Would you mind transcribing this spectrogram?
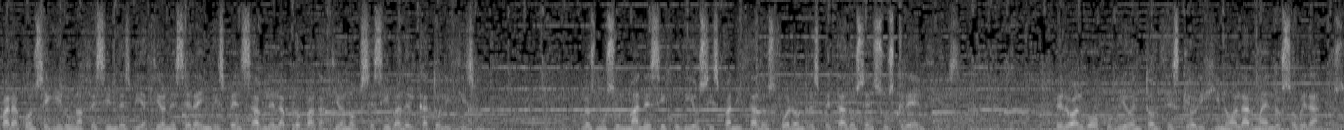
Para conseguir una fe sin desviaciones era indispensable la propagación obsesiva del catolicismo. Los musulmanes y judíos hispanizados fueron respetados en sus creencias. Pero algo ocurrió entonces que originó alarma en los soberanos.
